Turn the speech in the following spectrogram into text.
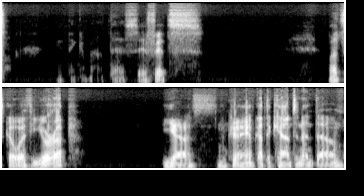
Let me think about this. If it's, let's go with Europe. Yes. Okay, I've got the continent down.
